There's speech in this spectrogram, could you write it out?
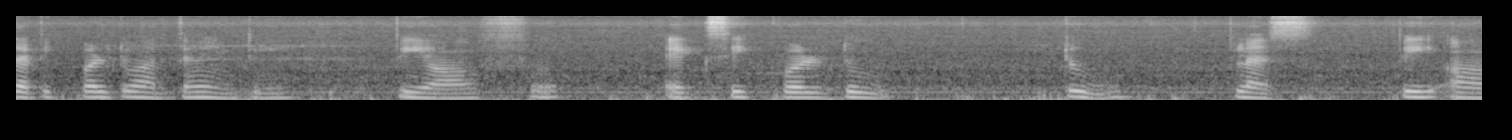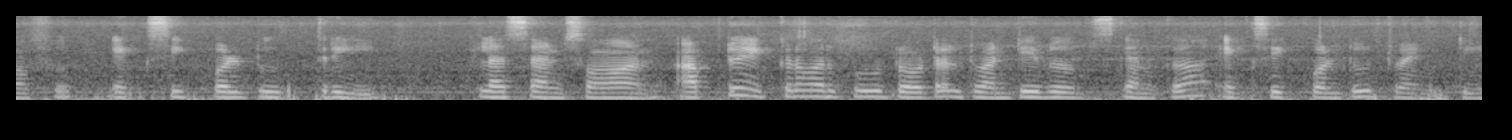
దట్ ఈక్వల్ టు అర్థం ఏంటి? P of X equal to two plus P of X equal to three plus and so on up to ఇక్కడ వరకు టోటల్ ట్వంటీ బల్బ్స్ కనుక X equal to twenty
